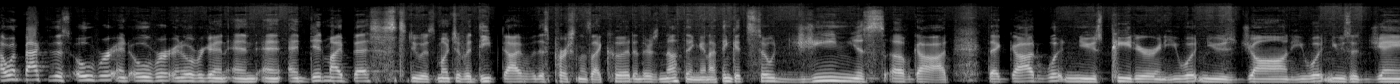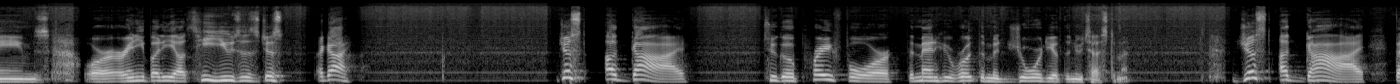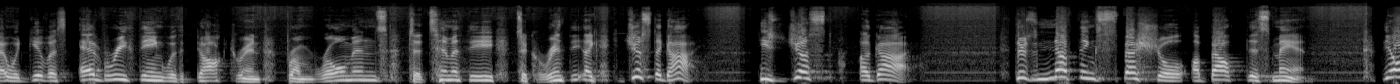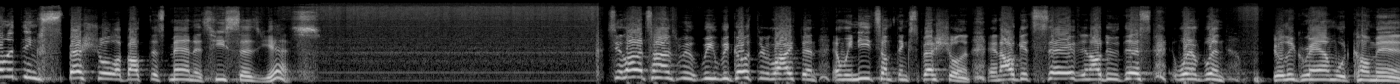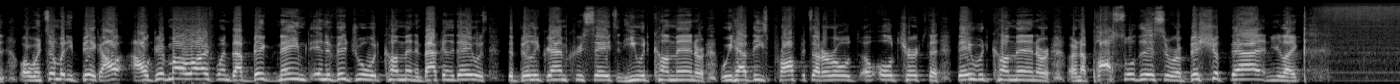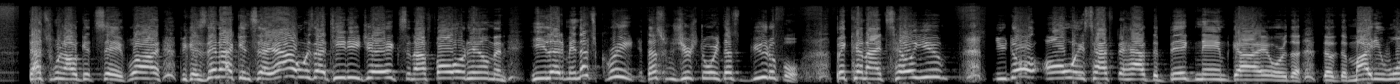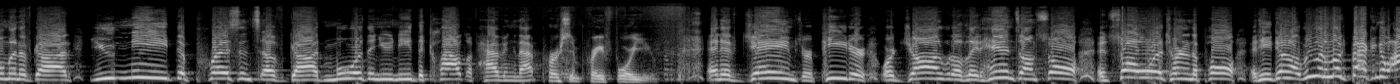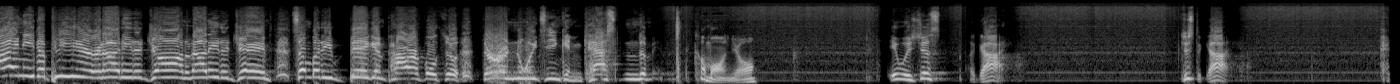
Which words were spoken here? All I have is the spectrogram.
I went back to this over and over and over again and, and, and did my best to do as much of a deep dive of this person as I could, and there's nothing. And I think it's so genius of God that God wouldn't use Peter and he wouldn't use John, he wouldn't use a James or, or anybody else. He uses just a guy. Just a guy to go pray for the man who wrote the majority of the New Testament just a guy that would give us everything with doctrine from Romans to Timothy to Corinthians. Like, just a guy. He's just a guy. There's nothing special about this man. The only thing special about this man is he says yes. See, a lot of times we, we, we go through life and, and we need something special, and, and I'll get saved and I'll do this. When, when Billy Graham would come in, or when somebody big, I'll, I'll give my life when that big named individual would come in. And back in the day, was the Billy Graham Crusades, and he would come in, or we'd have these prophets at our old, old church that they would come in, or an apostle this, or a bishop that, and you're like, that's when I'll get saved. Why? Because then I can say, I was at TD Jakes and I followed him and he led me. And that's great. If that's was your story, that's beautiful. But can I tell you, you don't always have to have the big named guy or the, the, the mighty woman of God. You need the presence of God more than you need the clout of having that person pray for you. And if James or Peter or John would have laid hands on Saul and Saul would have turned into Paul and he'd done all, we would have looked back and go, I need a Peter and I need a John and I need a James, somebody big and powerful so their anointing can cast me. Come on, y'all. It was just a guy. Just a guy.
